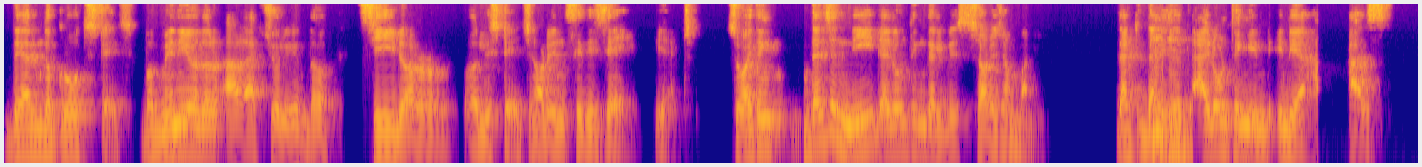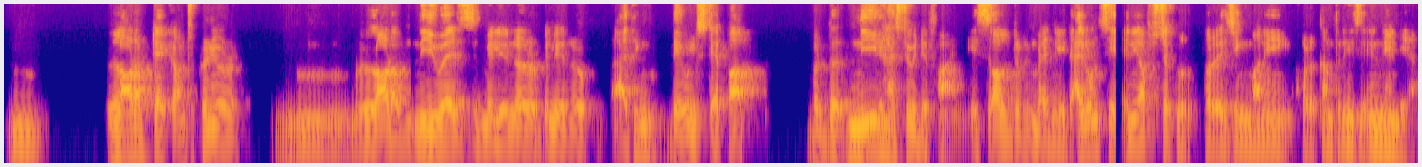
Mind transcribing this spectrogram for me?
they are in the growth stage. But many other are actually in the seed or early stage, not in Series A yet. So I think there's a need. I don't think there'll be shortage of money. That that mm-hmm. is. I don't think in, India has a mm, lot of tech entrepreneur, a mm, lot of new as millionaire or billionaire. I think they will step up, but the need has to be defined. It's all driven by need. I don't see any obstacle for raising money for companies in India.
